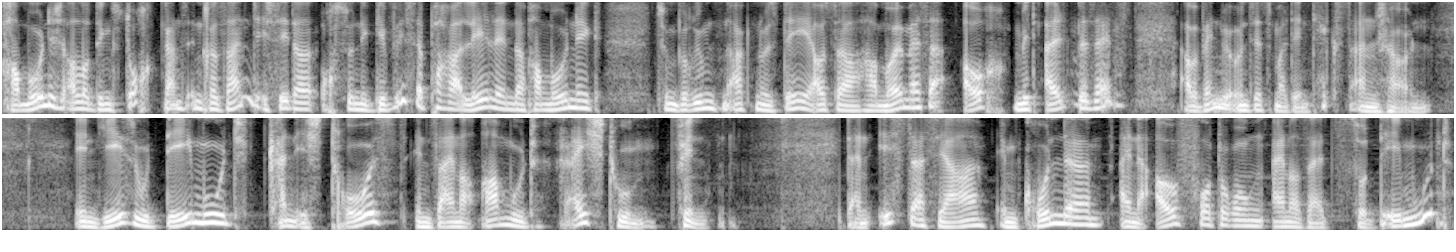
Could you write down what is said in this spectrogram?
harmonisch allerdings doch ganz interessant. Ich sehe da auch so eine gewisse Parallele in der Harmonik zum berühmten Agnus Dei aus der Hamollmesse, auch mit alt besetzt. Aber wenn wir uns jetzt mal den Text anschauen, in Jesu Demut kann ich Trost, in seiner Armut Reichtum finden. Dann ist das ja im Grunde eine Aufforderung einerseits zur Demut,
